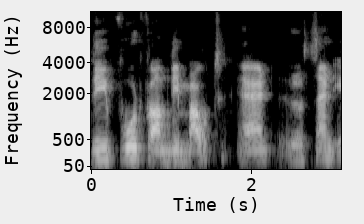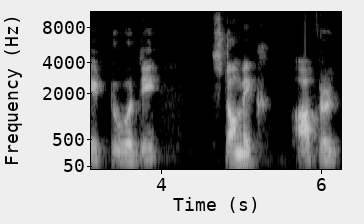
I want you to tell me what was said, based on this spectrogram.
the food from the mouth and send it to the stomach after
